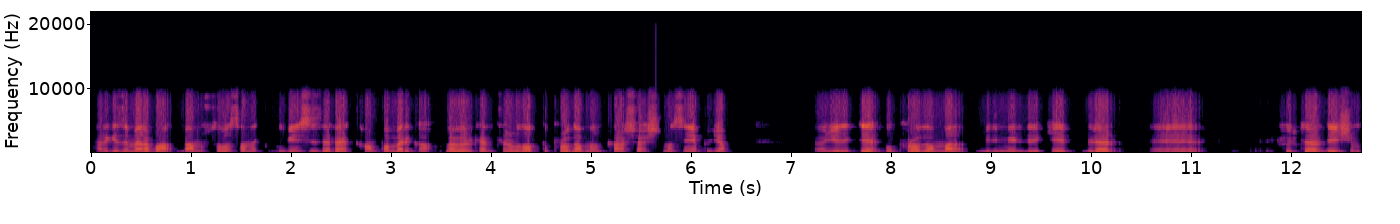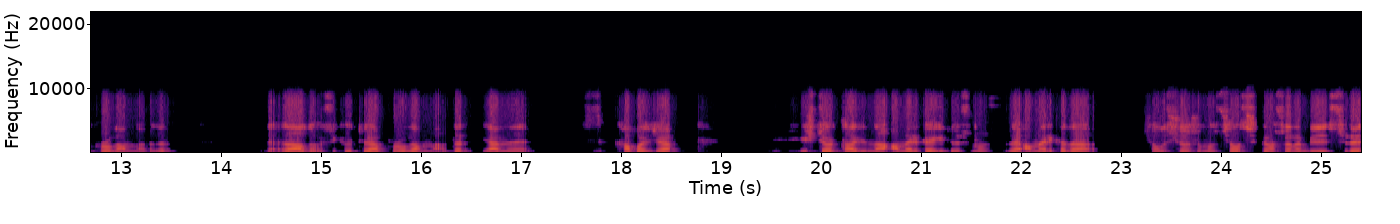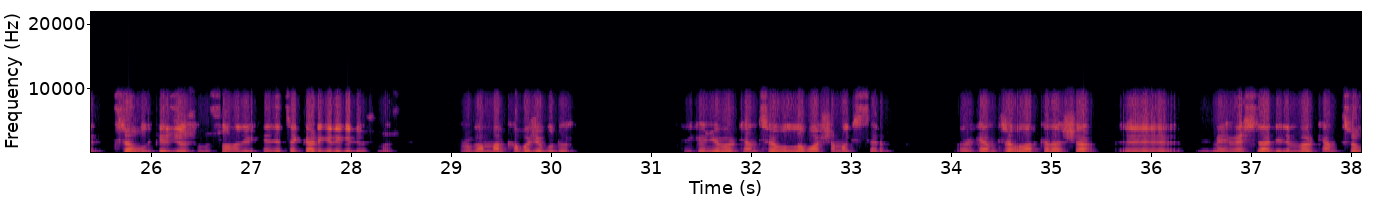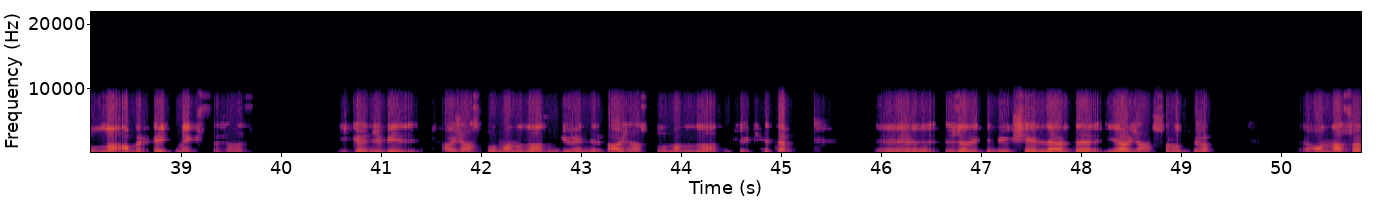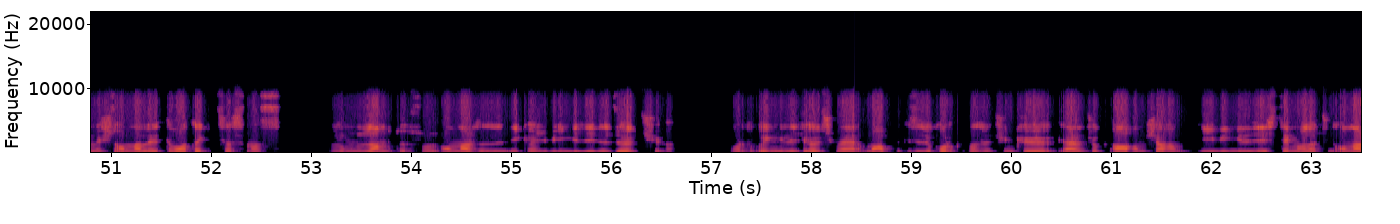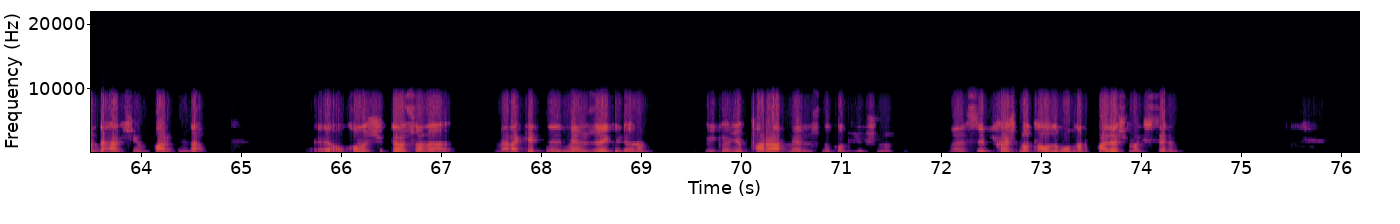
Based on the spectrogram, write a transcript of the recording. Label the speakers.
Speaker 1: Herkese merhaba, ben Mustafa Sanık. Bugün sizlere Camp America ve Work and Travel adlı programların karşılaştırmasını yapacağım. Öncelikle bu programlar bilinmelidir ki birer e, kültürel değişim programlarıdır. Daha doğrusu kültürel programlardır. Yani siz kabaca 3-4 aylığına Amerika'ya gidiyorsunuz ve Amerika'da çalışıyorsunuz. Çalıştıktan sonra bir süre travel geziyorsunuz. Sonra ülkenize tekrar geri geliyorsunuz. Programlar kabaca budur. İlk önce Work and Travel'la başlamak isterim. Work and Travel arkadaşlar, e, mesela diyelim Work and Travel'la Amerika'ya gitmek istiyorsunuz. İlk önce bir ajans bulmanız lazım. Güvenilir bir ajans bulmanız lazım Türkiye'de. E, özellikle büyük şehirlerde iyi ajanslar oluyor. E, ondan sonra işte onlarla irtibata geçiyorsunuz. Durumunuzu anlatıyorsunuz. Onlar sizin ilk önce bir İngilizcenizi ölçüyor. Bu arada bu İngilizce ölçme muhabbeti sizi korkutmasın. Çünkü yani çok ahım şahım iyi bir İngilizce istemiyorlar. Çünkü onlar da her şeyin farkında. Ee, o konuştuktan sonra merak ettiğiniz mevzuya geliyorum. İlk önce para mevzusunu konuşuyorsunuz. Ben size birkaç not aldım. Onları paylaşmak isterim.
